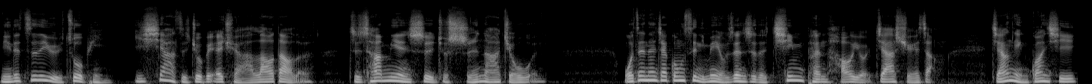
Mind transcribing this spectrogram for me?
你的资历与作品一下子就被 HR 捞到了，只差面试就十拿九稳。我在那家公司里面有认识的亲朋好友加学长，讲点关系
